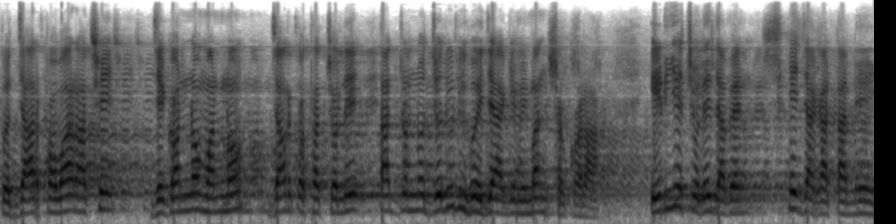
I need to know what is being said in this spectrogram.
তো যার পাওয়ার আছে, যে গণ্যমান্য যার কথা চলে, তার জন্য জরুরি হয়ে যায় আগে মীমাংসা করা। এড়িয়ে চলে যাবেন, সে জায়গাটা নেই।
